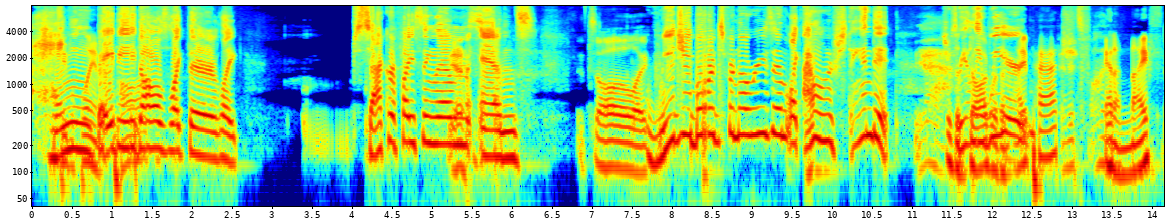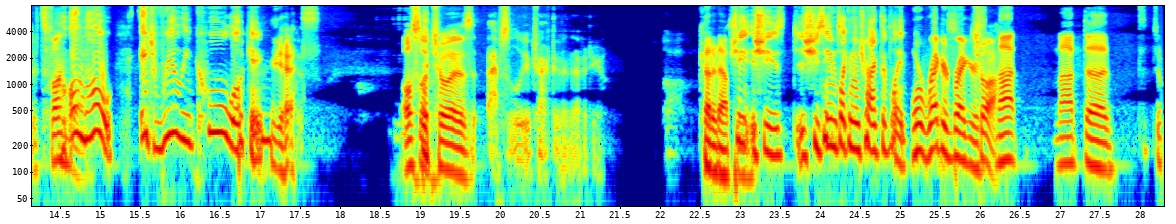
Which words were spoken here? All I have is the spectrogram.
hanging baby Pong. dolls like they're like sacrificing them Yes. and It's all like Ouija boards for no reason. Like I don't understand it. Yeah, There's really a dog weird. with an eye patch and it's fun. and a knife. it's fun. Oh no, it's really cool looking. Yes. Also, Choa is absolutely attractive in that video. Cut it out. She Petey. she's she seems like an attractive lady. We're record breakers, Sure. not not. Uh, t- t-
